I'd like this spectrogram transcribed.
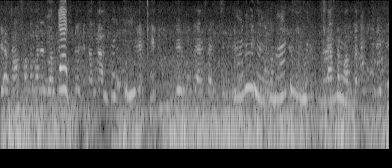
যেটা চাঁদ সন্ধ্যাবাদের গল্প ছিল সেখানকার খেজুরের মতো এক সাইজ গাছটা পাম গাছের মতো দেখে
